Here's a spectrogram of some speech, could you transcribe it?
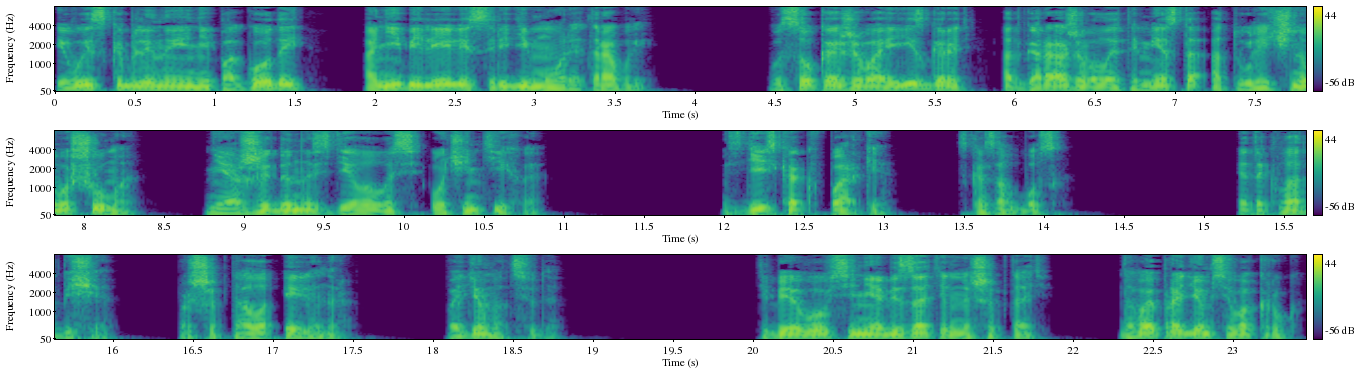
и выскобленные непогодой, они белели среди моря травы. Высокая живая изгородь отгораживала это место от уличного шума. Неожиданно сделалось очень тихо. «Здесь как в парке», — сказал Босх. «Это кладбище», — прошептала Элинор. Пойдем отсюда. Тебе вовсе не обязательно шептать. Давай пройдемся вокруг.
